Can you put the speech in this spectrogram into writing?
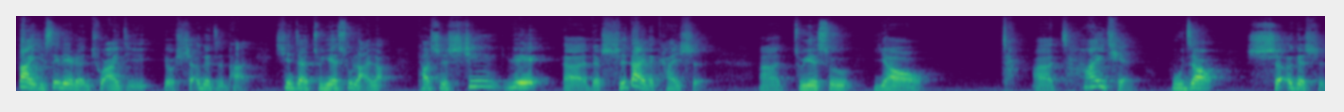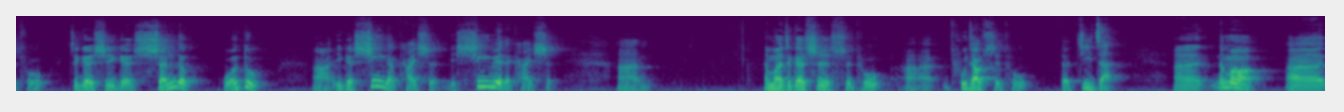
带以色列人出埃及有十二个支派，现在主耶稣来了，他是新约呃的时代的开始啊，主耶稣要啊差遣呼召十二个使徒，这个是一个神的国度啊，一个新的开始，新约的开始啊。那么这个是使徒啊，呼召使徒的记载，呃，那么呃，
